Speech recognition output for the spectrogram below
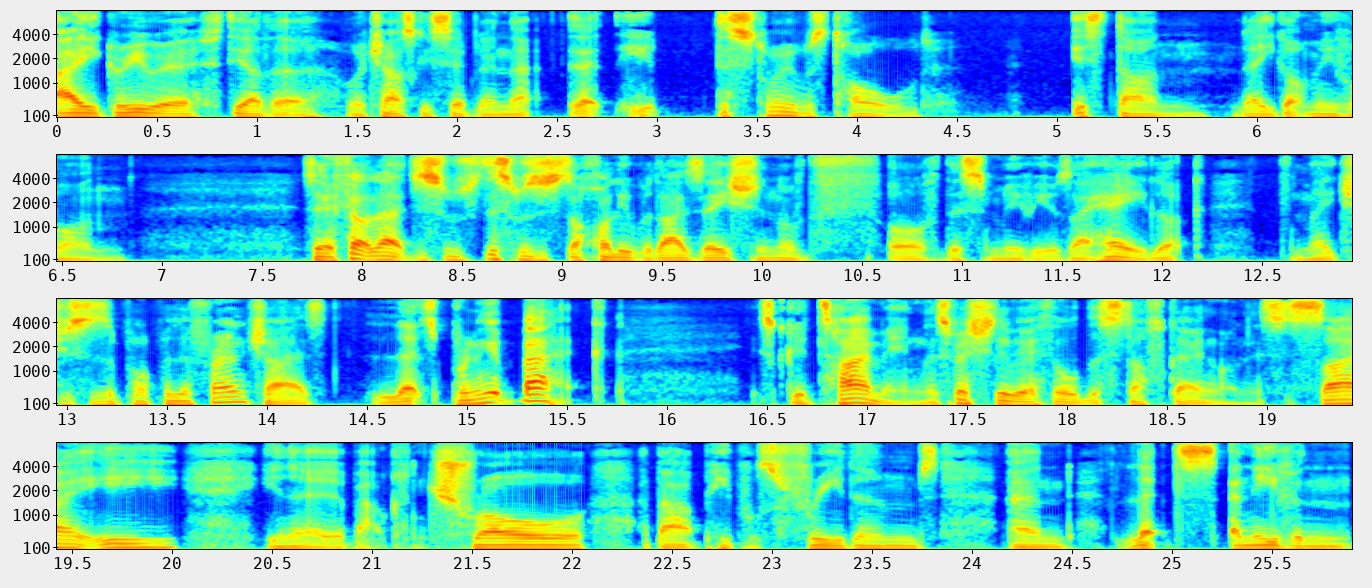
I agree with the other Wachowski sibling that that he, the story was told, it's done. That you got to move on. So it felt like this was this was just a Hollywoodization of of this movie. It was like, hey, look, The Matrix is a popular franchise. Let's bring it back it's good timing, especially with all the stuff going on in society, you know, about control, about people's freedoms, and let's, and even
